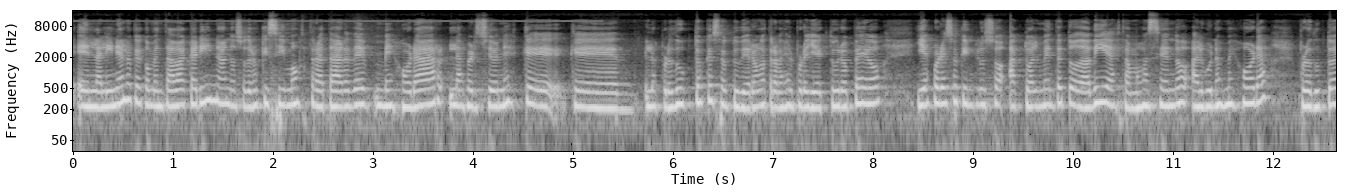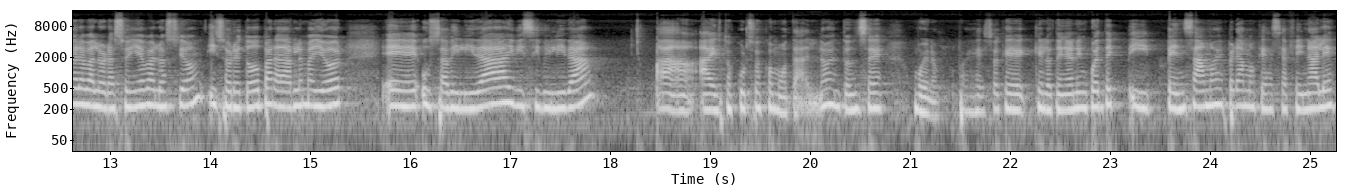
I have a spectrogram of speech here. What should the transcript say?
en la línea de lo que comentaba Karina, nosotros quisimos tratar de mejorar las versiones que, que los productos que se obtuvieron a través del proyecto europeo y es por eso que incluso actualmente todavía estamos haciendo algunas mejoras producto de la valoración y evaluación y sobre todo para darle mayor eh, usabilidad y visibilidad a, estos cursos como tal, ¿no? Entonces, bueno, pues eso que, que, lo tengan en cuenta y, y pensamos, esperamos que hacia finales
